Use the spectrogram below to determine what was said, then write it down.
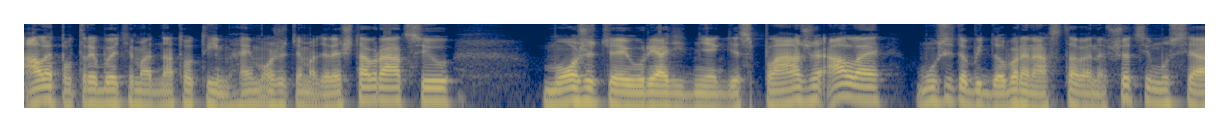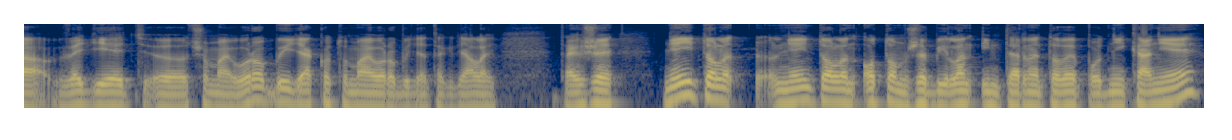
ale potrebujete mať na to tým. Hej, môžete mať reštauráciu, môžete ju riadiť niekde z pláže, ale musí to byť dobre nastavené. Všetci musia vedieť, e, čo majú robiť, ako to majú robiť a tak ďalej. Takže je to len, to len o tom, že by len internetové podnikanie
